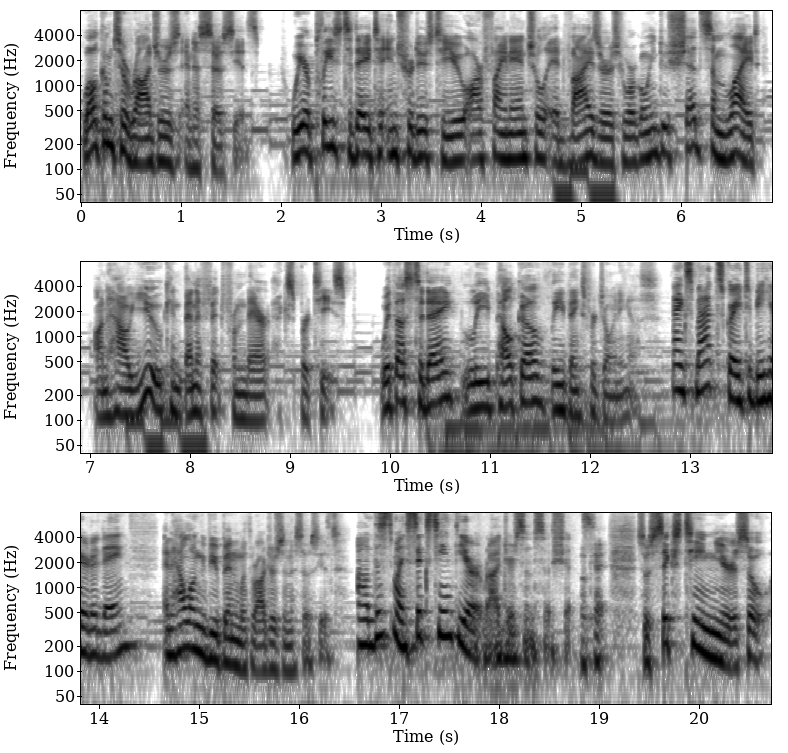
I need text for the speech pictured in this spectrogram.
Welcome to Rogers and Associates. We are pleased today to introduce to you our financial advisors who are going to shed some light on how you can benefit from their expertise. With us today, Lee Pelko. Lee, thanks for joining us. Thanks, Matt. It's great to be here today. And how long have you been with Rogers and Associates? Um, this is my 16th year at Rogers and Associates. Okay, so 16 years. So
